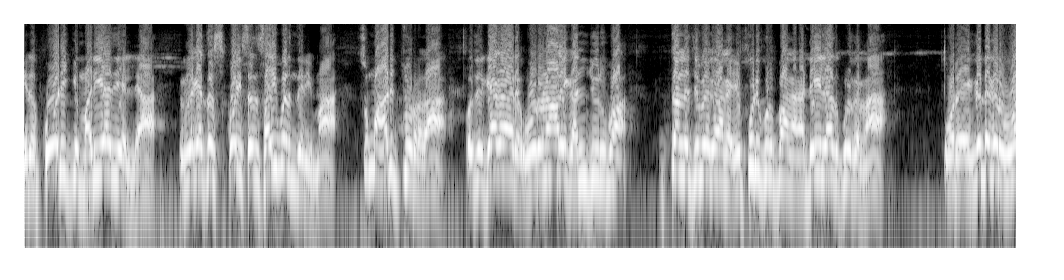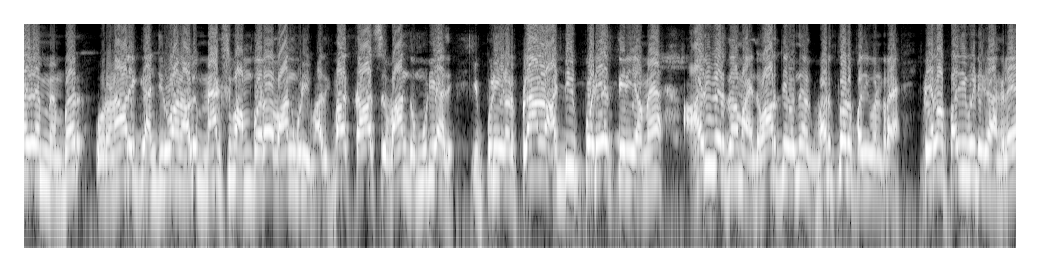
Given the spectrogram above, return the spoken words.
இந்த கோடிக்கு மரியாதை இல்லையா? இவங்களுக்கு எத்தனை கோடி சைபர் தெரியுமா? சும்மா அடிச்சு விடுறதா? ஒருத்தர் கேட்கறாரு ஒரு நாளைக்கு அஞ்சு ரூபாய் இத்தனை லட்சம் பேர் எப்படி கொடுப்பாங்க? நான் டெய்லியாவது கொடுக்குறேன்? ஒரு எங்கிட்ட இருக்கிற ஓஎம் மெம்பர் ஒரு நாளைக்கு அஞ்சு ரூபானாலும் மேக்ஸிமம் ஐம்பது ரூபா வாங்க முடியும். அதுக்கு மேலே காசு வாங்க முடியாது. இப்படி என்னோட பிளான் அடிப்படையே தெரியாம அறிவுறுத்தனமா இந்த வார்த்தையை வந்து எனக்கு வருத்தோட பதிவு பண்றேன். இப்படி எல்லாம் பதிவு பண்ணிருக்காங்களே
